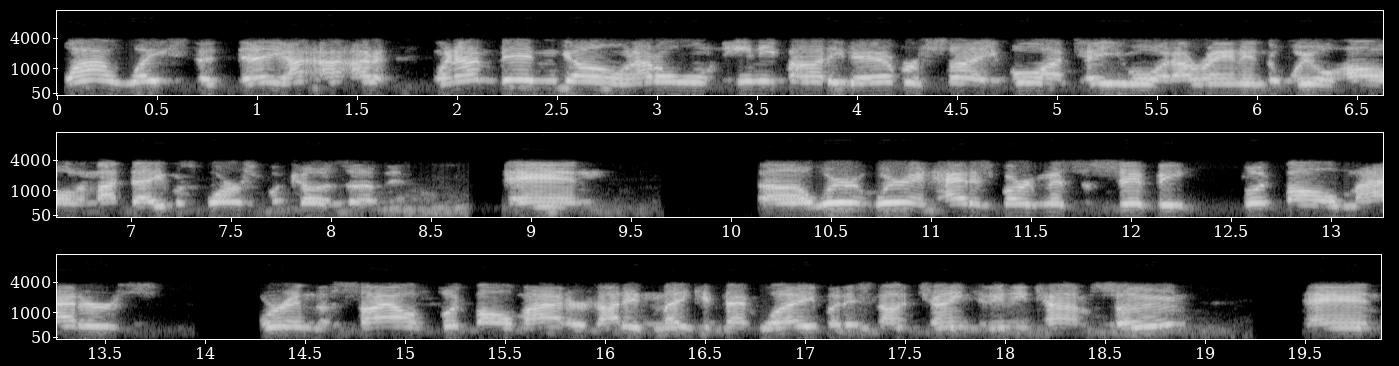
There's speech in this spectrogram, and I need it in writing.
why waste a day? I, I, I when I'm dead and gone, I don't want anybody to ever say, "Boy, I tell you what, I ran into Will Hall and my day was worse because of it." And uh, we're we're in Hattiesburg, Mississippi. Football matters we're in the South. Football matters. I didn't make it that way, but it's not changing anytime soon. And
